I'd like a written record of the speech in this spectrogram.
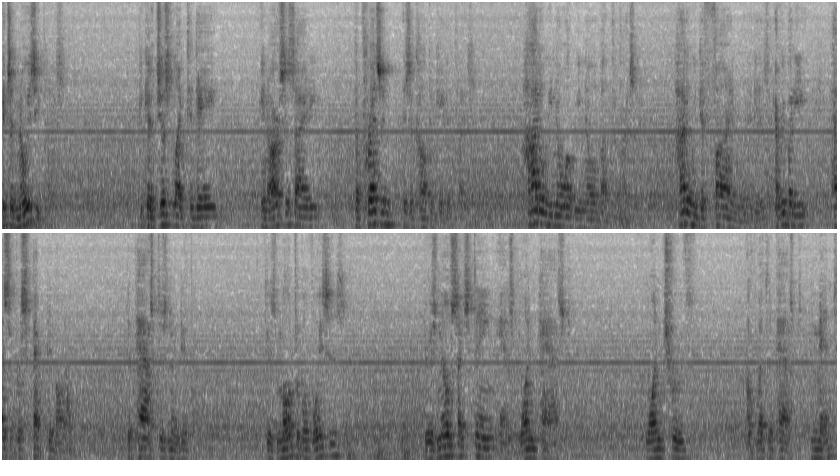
It's a noisy place. Because just like today, in our society, the present is a complicated place. How do we know what we know about the present? How do we define what it is? Everybody has a perspective on it. The past is no different. There's multiple voices. There is no such thing as one past, one truth of what the past meant.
